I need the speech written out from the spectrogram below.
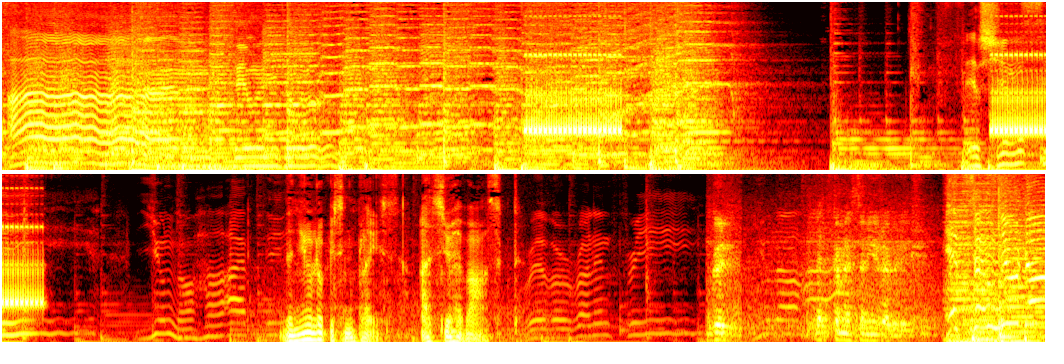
I'm feeling good. Fish in the sea. The new look is in place, as you have asked. Good. Let's commence the new revolution.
